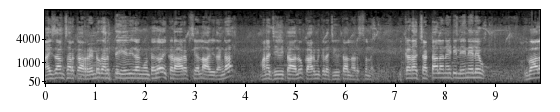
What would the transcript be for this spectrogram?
నైజాం సర్కార్ రెండు కలిపితే ఏ విధంగా ఉంటుందో ఇక్కడ ఆర్ఎఫ్సిఎల్ ఆ విధంగా మన జీవితాలు కార్మికుల జీవితాలు నడుస్తున్నాయి. ఇక్కడ చట్టాలు అనేటివి లేనే లేవు. ఇవాళ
